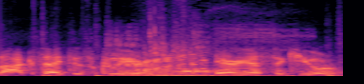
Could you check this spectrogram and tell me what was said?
Black site is clear. Area secure.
